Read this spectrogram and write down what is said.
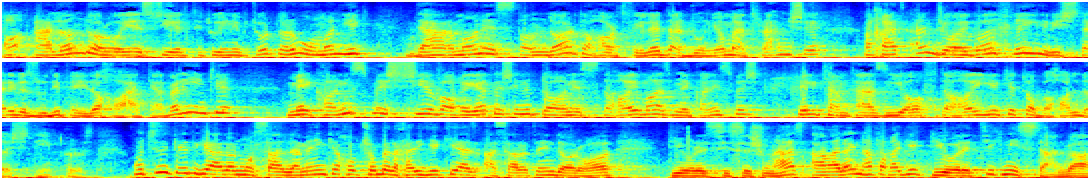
ها الان داروی SGLT2 اینیبیتور داره به عنوان یک درمان استاندارد هارت فیلر در دنیا مطرح میشه و قطعا جایگاه خیلی بیشتری به زودی پیدا خواهد کرد. ولی اینکه مکانیسمش چیه؟ واقعیتش این دانسته های ما از مکانیسمش خیلی کمتر از یافته هایی که تا به حال داشتیم. درست. اون چیزی که دیگه الان مسلمه این که خب چون بالاخره یکی از اثرات این داروها دیورسیسشون هست عملا اینها فقط یک دیورتیک نیستن و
